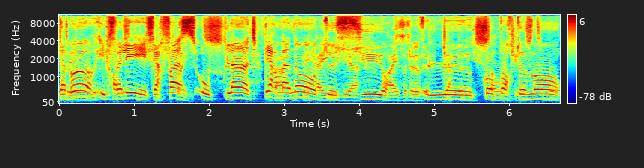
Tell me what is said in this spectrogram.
D'abord, il fallait faire face aux plaintes permanentes sur le comportement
